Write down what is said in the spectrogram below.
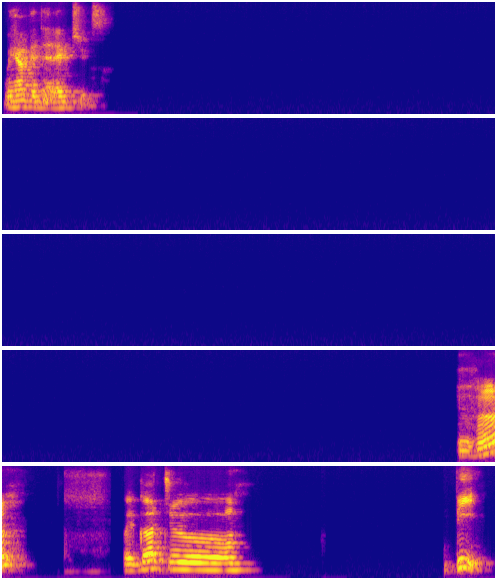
we have the directrix. Mm -hmm. We go to B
